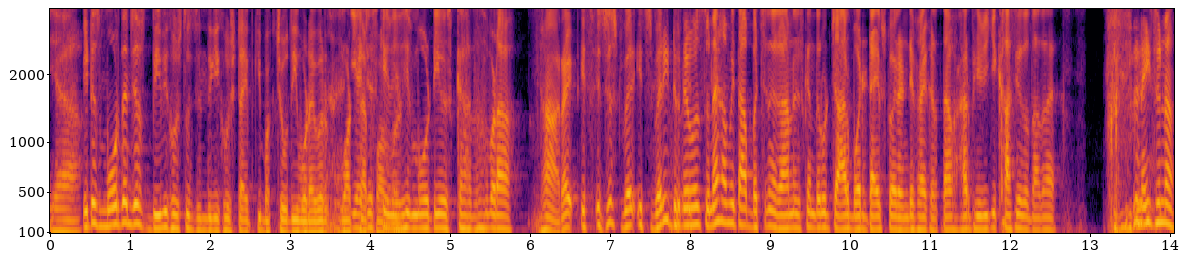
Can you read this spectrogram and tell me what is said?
Yeah. It is more than just बीवी खुश तो ज़िंदगी खुश टाइप की बकचोदी whatever जिसकी मोटी उसका तो बड़ा हाँ right it's it's just very it's very तूने वो सुना है अमिताभ बच्चन का गाना जिसके अंदर वो चार बॉडी टाइप्स को आइडेंटिफाई करता है और हर बीवी की खासियत बताता है? नहीं सुना?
